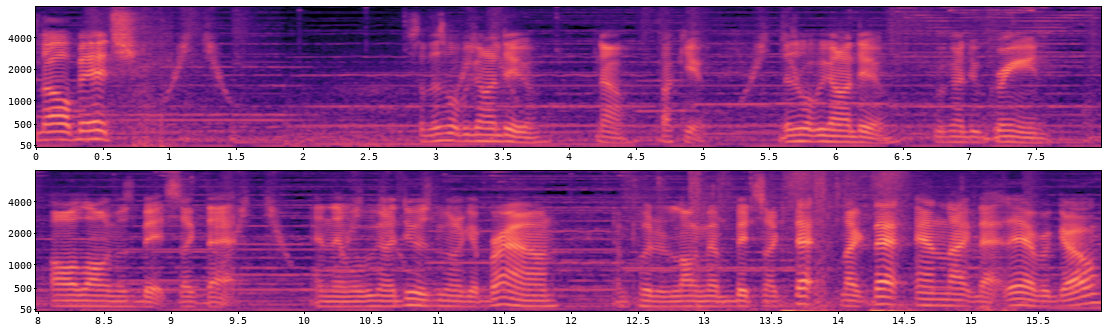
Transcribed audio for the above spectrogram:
No, bitch. So this is what we're gonna do. No, fuck you. This is what we're gonna do. We're gonna do green all along this bitch like that. And then what we're gonna do is we're gonna get brown and put it along that bitch like that, like that, and like that. There we go.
